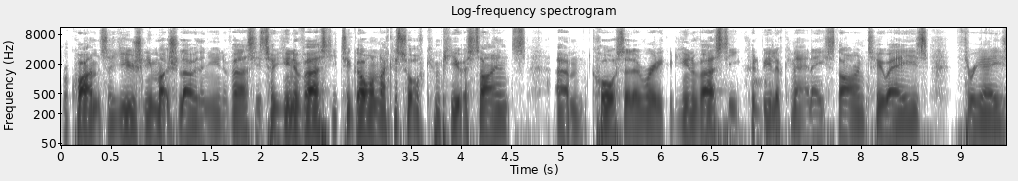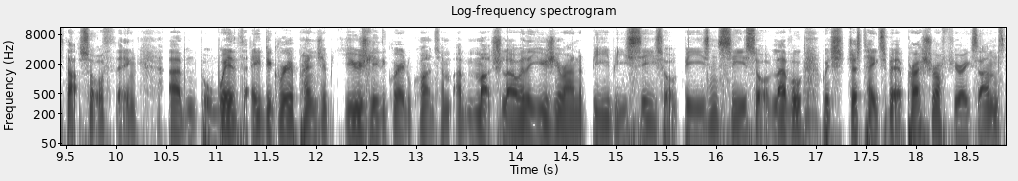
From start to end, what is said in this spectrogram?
requirements are usually much lower than university. So university to go on like a sort of computer science um, course at a really good university, you could be looking at an A star and two A's, three A's, that sort of thing. Um, but with a degree apprenticeship, usually the grade requirements are much lower. They're usually around a BBC sort of B's and C's sort of level, which just takes a bit of pressure off your exams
